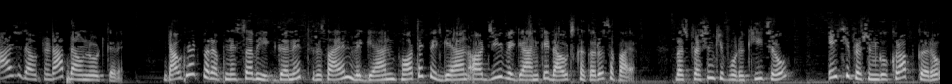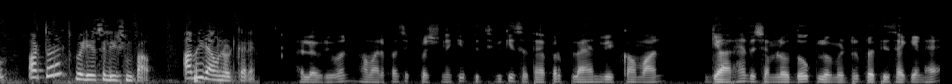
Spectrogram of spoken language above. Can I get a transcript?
आज डाउटनेट आप डाउनलोड करें। डाउटनेट पर अपने सभी गणित, रसायन विज्ञान, भौतिक विज्ञान और जीव विज्ञान के डाउट्स का करो सफाया। बस प्रश्न की फ़ोटो खींचो, एक ही प्रश्न को क्रॉप करो और तुरंत वीडियो सोल्यूशन पाओ। अभी डाउनलोड करें। हेलो एवरीवन हमारे पास एक प्रश्न है कि पृथ्वी की सतह पर प्लायन वेग का मान ग्यारह दशमलव दो किलोमीटर प्रति सेकंड है।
